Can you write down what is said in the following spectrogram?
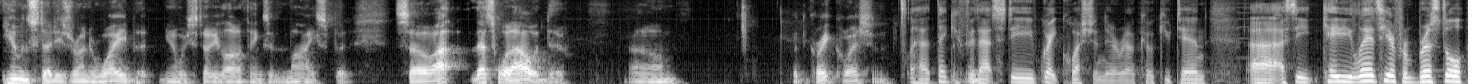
human studies are underway, but you know we study a lot of things in mice. But so I, that's what I would do. Um, but great question. Uh, thank you for that, Steve. Great question there around CoQ10. Uh, I see Katie Lenz here from Bristol.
